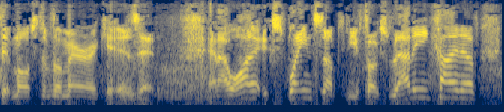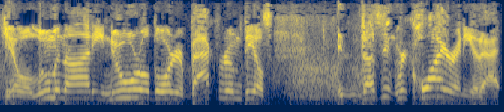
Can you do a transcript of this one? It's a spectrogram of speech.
that most of America is in. And I want to explain something to you folks without any kind of, you know, Illuminati, New World Order, backroom deals. It doesn't require any of that.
